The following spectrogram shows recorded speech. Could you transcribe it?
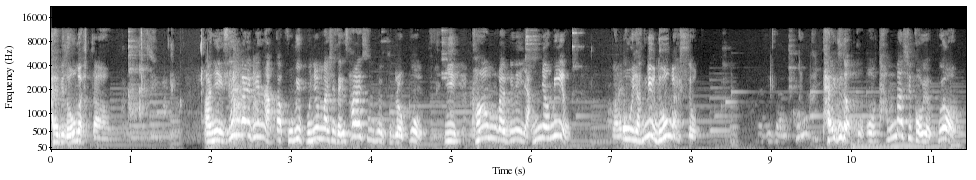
갈비 너무 맛있다. 아니 생갈비는 아까 고기 본연 맛이 되게 살아있어서 부드럽고 이 광화문 갈비는 양념이 어 양념이 너무 맛있어. 달지도 않고 어, 단맛이 거의 없고요.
